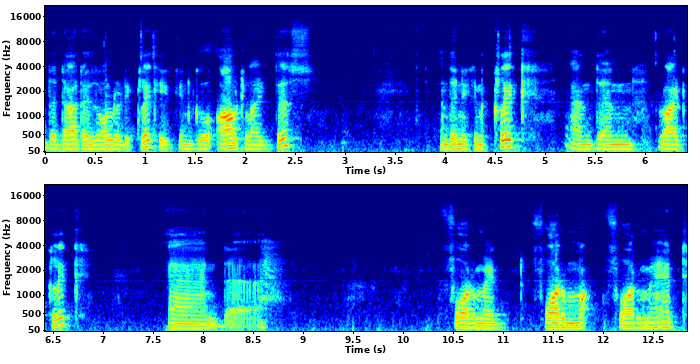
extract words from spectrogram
the data is already clicked. You can go out like this and then you can click and then right click and uh, format form, format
